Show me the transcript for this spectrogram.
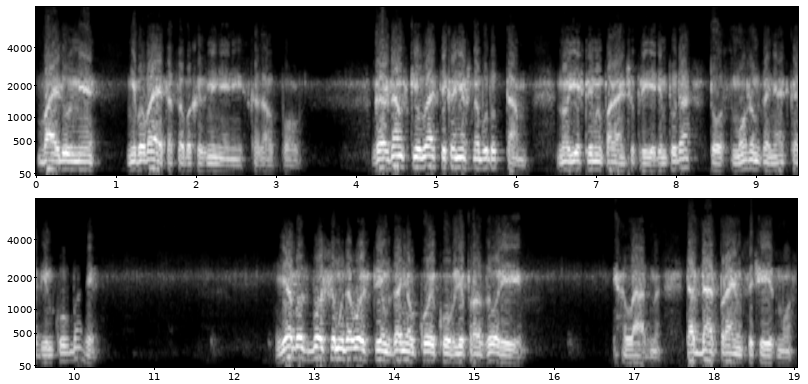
«В Айлюме не бывает особых изменений», — сказал Пол. «Гражданские власти, конечно, будут там, но если мы пораньше приедем туда, то сможем занять кабинку в баре. Я бы с большим удовольствием занял койку в Лепрозории. Ладно, тогда отправимся через мост.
